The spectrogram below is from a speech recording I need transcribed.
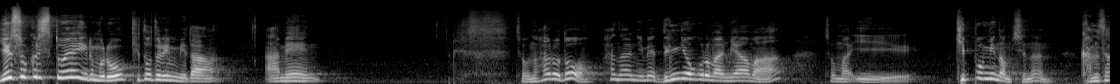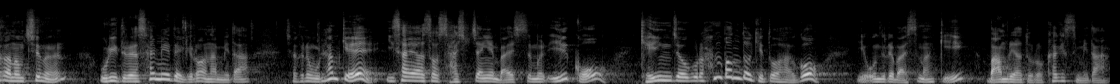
예수 그리스도의 이름으로 기도드립니다. 아멘. 자, 오늘 하루도 하나님의 능력으로 말미암아 정말 이 기쁨이 넘치는 감사가 넘치는 우리들의 삶이 되기를 원합니다. 자, 그럼 우리 함께 이사야서 40장의 말씀을 읽고 개인적으로 한 번 더 기도하고 이 오늘의 말씀 한 끼 마무리하도록 하겠습니다.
